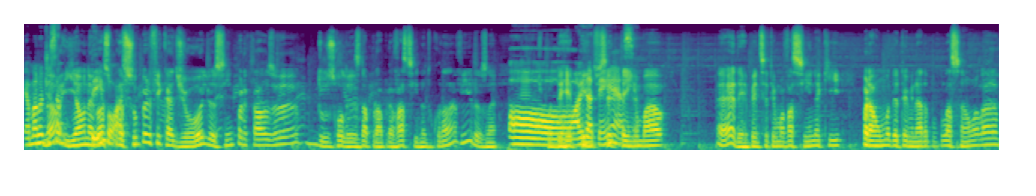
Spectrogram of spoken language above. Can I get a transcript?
É uma notícia Não, E é um negócio para super ficar de olho, assim, por causa dos rolês da própria vacina do coronavírus, né? Oh, tipo, de repente tem você essa. tem uma. É, de repente você tem uma vacina que para uma determinada população, ela,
